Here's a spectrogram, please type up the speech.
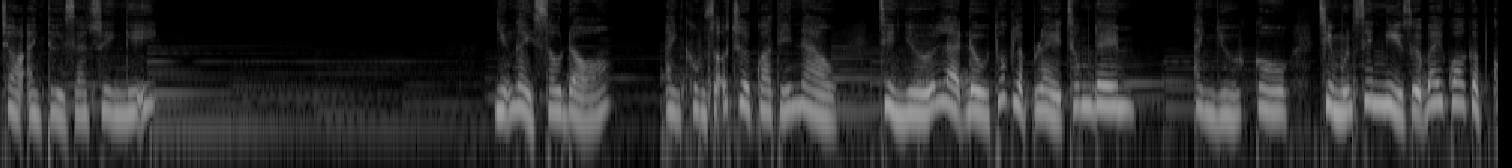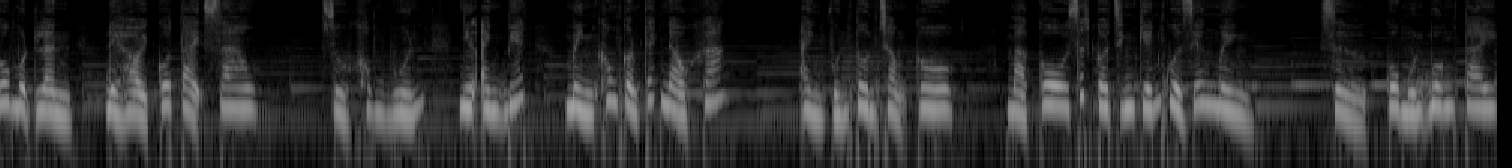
cho anh thời gian suy nghĩ. Những ngày sau đó, anh không rõ trôi qua thế nào, chỉ nhớ là đầu thuốc lập lẻ trong đêm. Anh nhớ cô, chỉ muốn xin nghỉ rồi bay qua gặp cô một lần để hỏi cô tại sao. Dù không muốn, nhưng anh biết mình không còn cách nào khác. Anh vốn tôn trọng cô, mà cô rất có chính kiến của riêng mình. Giờ cô muốn buông tay,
